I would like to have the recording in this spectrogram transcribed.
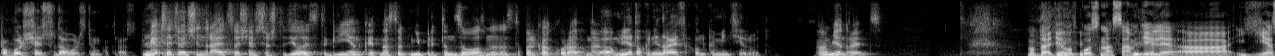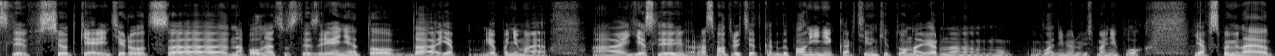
по большей части с удовольствием как раз. Мне, кстати, очень нравится вообще все, что делает Стагниенко. Это настолько непретенциозно, настолько аккуратно. А, мне только не нравится, как он комментирует. А мне нравится. Ну да, дело вкуса. На самом деле, а, если все-таки ориентироваться на полное отсутствие зрения, то да, я, я понимаю. А если рассматривать это как дополнение к картинке, то, наверное, ну, Владимир весьма неплох. Я вспоминаю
